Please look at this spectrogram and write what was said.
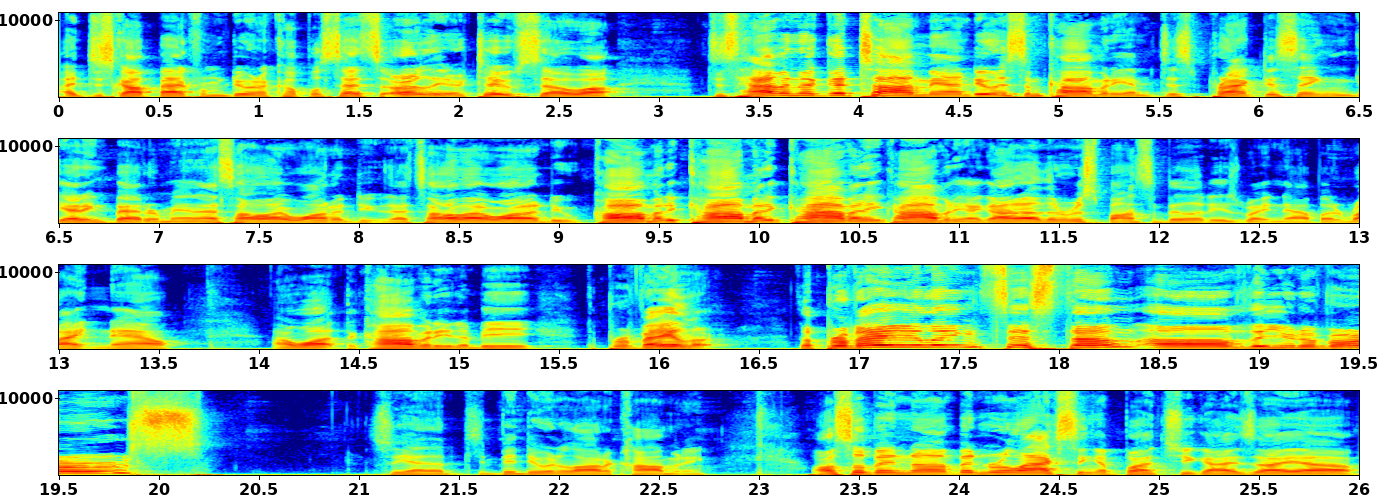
I just got back from doing a couple sets earlier too, so uh, just having a good time, man. Doing some comedy. I'm just practicing and getting better, man. That's all I want to do. That's all I want to do. Comedy, comedy, comedy, comedy. I got other responsibilities right now, but right now, I want the comedy to be the prevailer, the prevailing system of the universe. So yeah, I've been doing a lot of comedy. Also been uh, been relaxing a bunch, you guys. I uh,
